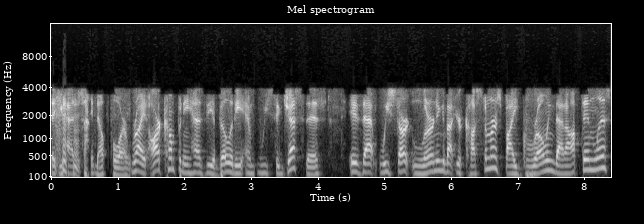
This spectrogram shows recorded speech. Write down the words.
that you had signed up for? Right. Our company has the ability, and we suggest this, is that we start learning about your customers by growing that opt-in list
